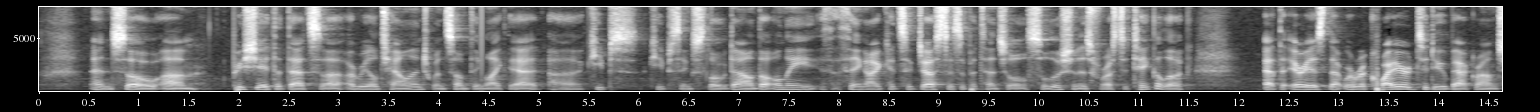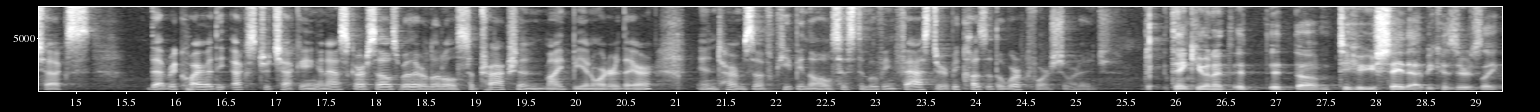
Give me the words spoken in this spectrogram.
And so um, appreciate that that's a, a real challenge when something like that uh, keeps keeps things slowed down. The only thing I could suggest as a potential solution is for us to take a look at the areas that were required to do background checks that require the extra checking and ask ourselves whether a little subtraction might be in order there in terms of keeping the whole system moving faster because of the workforce shortage. Thank you, and it, it, it, um, to hear you say that, because there's like,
